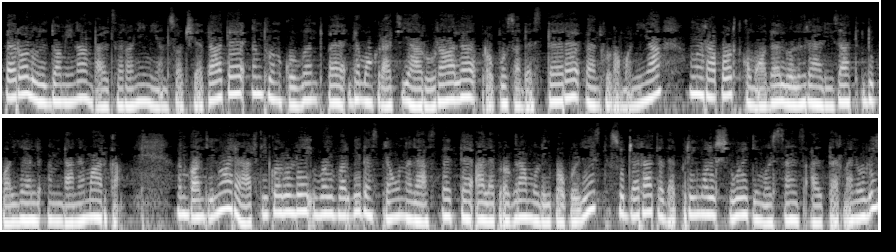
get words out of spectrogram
pe rolul dominant al țărănimii în societate, într-un cuvânt pe democrația rurală propusă de Stere pentru România, în raport cu modelul realizat după el în Danemarca. În continuarea articolului voi vorbi despre unele aspecte ale programului populist sugerate de primul și ultimul sens al termenului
